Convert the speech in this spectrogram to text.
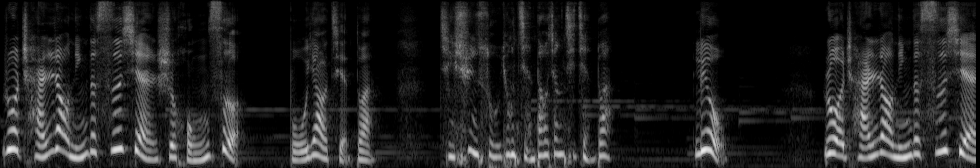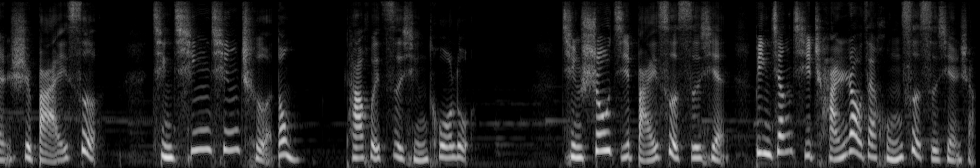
若缠绕您的丝线是红色，不要剪断，请迅速用剪刀将其剪断。六，若缠绕您的丝线是白色，请轻轻扯动，它会自行脱落。请收集白色丝线，并将其缠绕在红色丝线上，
